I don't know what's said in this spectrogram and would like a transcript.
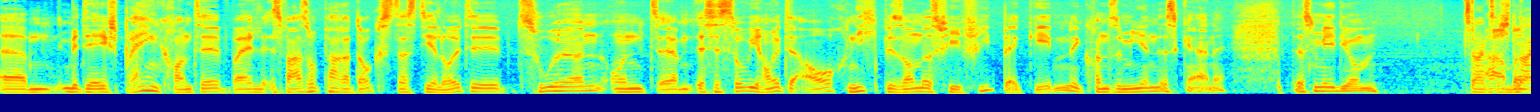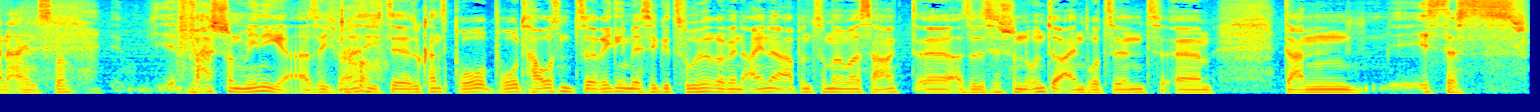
ähm, mit der ich sprechen konnte, weil es war so paradox, dass dir Leute zuhören und ähm, es ist so wie heute auch nicht besonders viel Feedback geben. Die konsumieren das gerne, das Medium. 9091, ne? Fast schon weniger. Also ich weiß oh. nicht, äh, du kannst pro, pro 1000 äh, regelmäßige Zuhörer, wenn einer ab und zu mal was sagt, äh, also das ist schon unter ein Prozent, ähm, dann ist das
